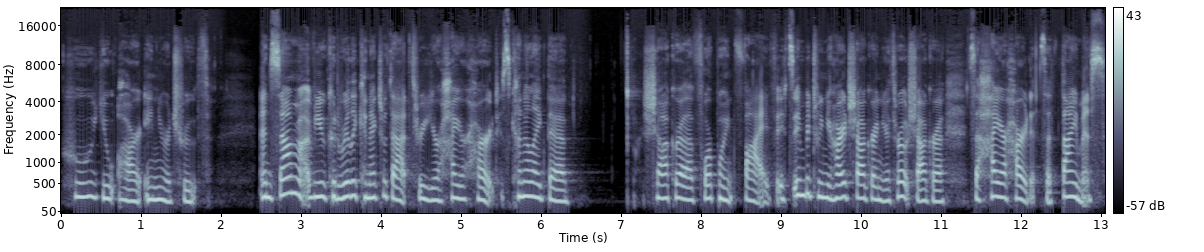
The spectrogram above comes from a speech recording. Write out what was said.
who you are in your truth. And some of you could really connect with that through your higher heart. It's kind of like the chakra 4.5. It's in between your heart chakra and your throat chakra. It's the higher heart, it's the thymus.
